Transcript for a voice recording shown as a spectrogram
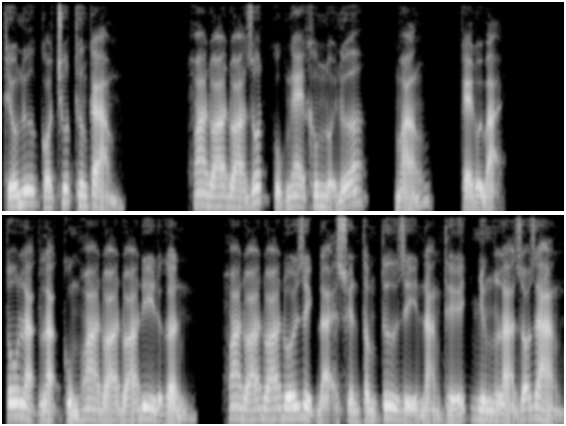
Thiếu nữ có chút thương cảm. Hoa đoá đoá rốt cục nghe không nổi nữa, máng, kẻ đổi bại. Tô lạc lạc cùng hoa đoá đoá đi được gần, hoa đoá đoá đối dịch đại xuyên tâm tư gì nàng thế nhưng là rõ ràng.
